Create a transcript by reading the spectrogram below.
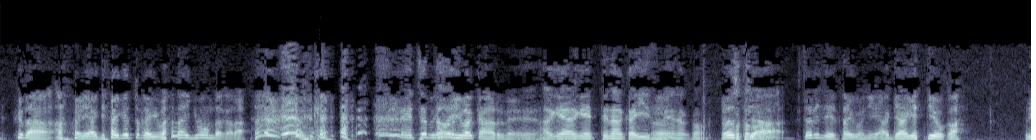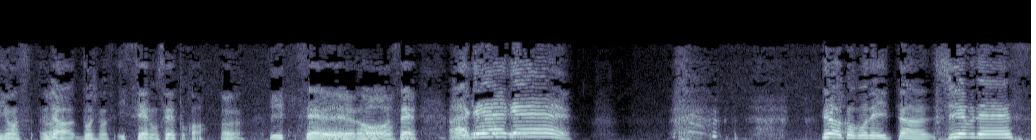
普段あんまり上げ上げとか言わないもんだから。え ちょっと、違和感あるうんね。上げ上げってなんかいいですね、うんなんか。よし、じゃあ、二人で最後に上げ上げって言おうか。いきます。うんじゃあ、どうします？一斉のせいとか。うん。いっせーのせ、上げ上げでは、ここで一旦 CM です。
